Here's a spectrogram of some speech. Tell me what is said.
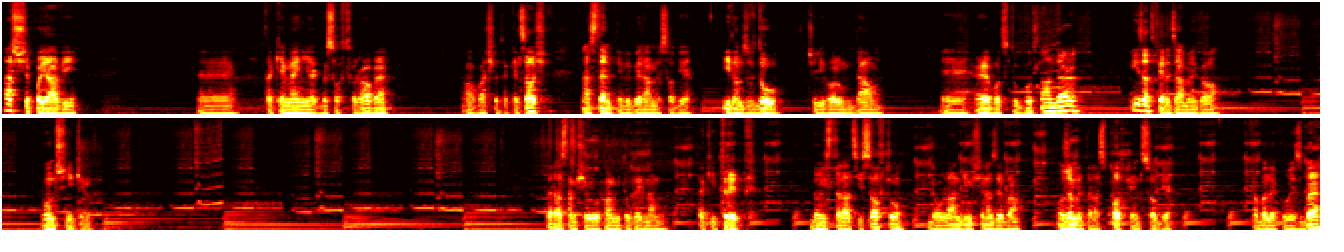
Aż się pojawi yy, takie menu jakby software'owe. O, właśnie takie coś. Następnie wybieramy sobie, idąc w dół, czyli Volume Down, Robot to Bootlander i zatwierdzamy go włącznikiem. Teraz nam się uruchomi tutaj nam taki tryb do instalacji softu, do landing się nazywa. Możemy teraz podpiąć sobie kabelek USB,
